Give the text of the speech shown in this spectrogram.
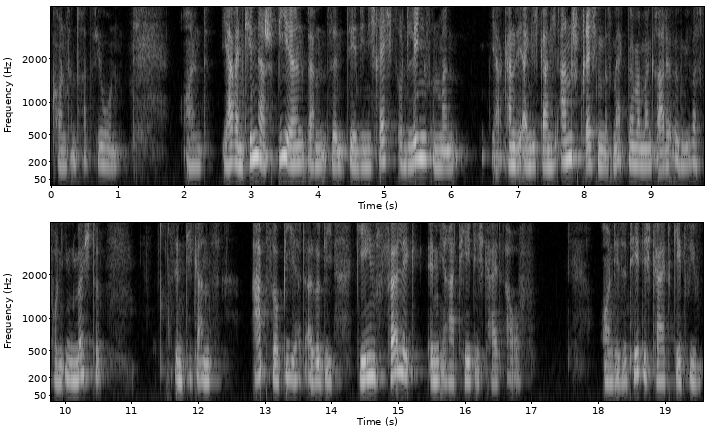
Konzentration. Und ja, wenn Kinder spielen, dann sind die nicht rechts und links und man ja, kann sie eigentlich gar nicht ansprechen. Das merkt man, wenn man gerade irgendwie was von ihnen möchte. Sind die ganz absorbiert. Also die gehen völlig in ihrer Tätigkeit auf. Und diese Tätigkeit geht wie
